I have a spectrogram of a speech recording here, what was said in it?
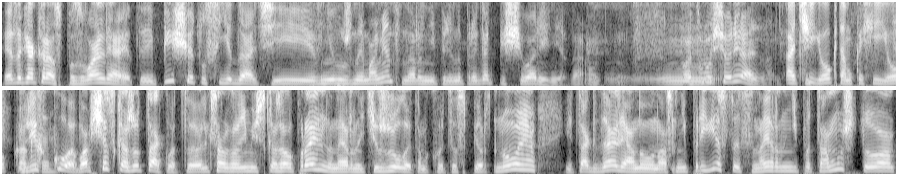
Это как раз позволяет и пищу эту съедать, и в ненужные моменты, наверное, не перенапрягать пищеварение. Да? Вот. Поэтому все реально. А чаек, там, кофеек? Легко. Вообще скажу так, вот Александр Владимирович сказал правильно, наверное, тяжелое там какое-то спиртное и так далее, оно у нас не приветствуется, наверное, не потому, что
